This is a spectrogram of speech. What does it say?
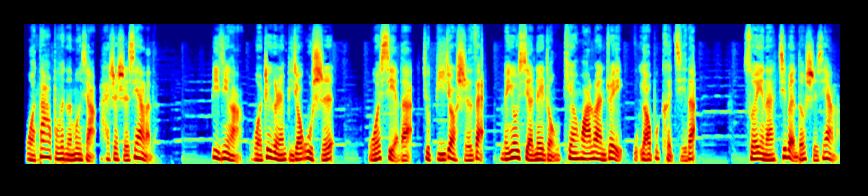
我大部分的梦想还是实现了的。毕竟啊，我这个人比较务实，我写的就比较实在。没有写那种天花乱坠、遥不可及的，所以呢，基本都实现了。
